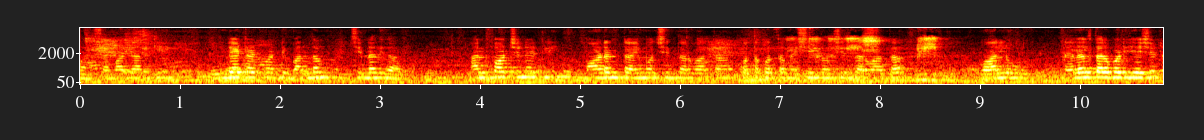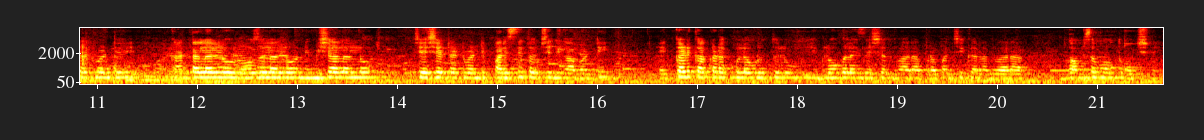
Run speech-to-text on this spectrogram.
మన సమాజానికి ఉండేటటువంటి బంధం చిన్నది కాదు. అన్ఫార్చునేట్లీ మోడర్న్ టైం వచ్చిన తర్వాత కొత్త కొత్త మెషిన్లు వచ్చిన తర్వాత వాళ్ళు నెలల తరబడి చేసేటటువంటివి గంటలల్లో రోజులలో నిమిషాలలో చేసేటటువంటి పరిస్థితి వచ్చింది కాబట్టి ఎక్కడికక్కడ కుల వృత్తులు ఈ గ్లోబలైజేషన్ ద్వారా ప్రపంచీకరణ ద్వారా ధ్వంసమవుతూ వచ్చినాయి.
